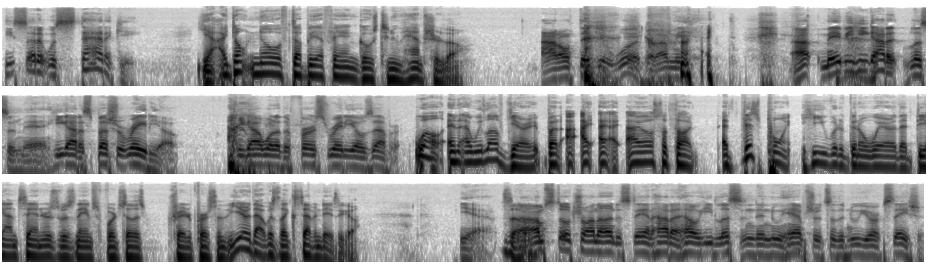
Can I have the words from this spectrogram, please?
He said it was staticky. Yeah, I don't know if WFAN goes to New Hampshire though. I don't think it would, but I mean, right. I, maybe he got it. Listen, man, he got a special radio. He got one of the first radios ever. Well, and, and we love Gary, but I, I, I also thought at this point he would have been aware that Deion Sanders was named Sports Illustrated Person of the Year. That was like seven days ago. Yeah. So now, I'm still trying to understand how the hell he listened in New Hampshire to the New York station.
